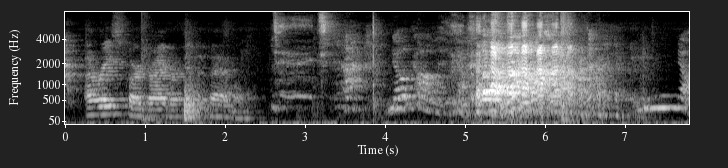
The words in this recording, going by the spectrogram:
a race car driver in the family? No comment. No,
